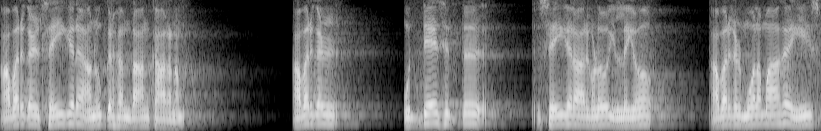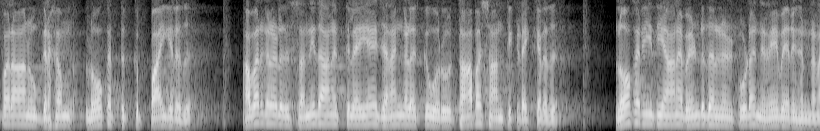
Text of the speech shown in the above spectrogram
அவர்கள் செய்கிற அனுகிரகம்தான் காரணம். அவர்கள் உத்தேசித்து செய்கிறார்களோ இல்லையோ அவர்கள் மூலமாக ஈஸ்வரானுகிரகம் லோகத்துக்கு பாய்கிறது. அவர்களது சன்னிதானத்திலேயே ஜனங்களுக்கு ஒரு தாபசாந்தி கிடைக்கிறது. லோக ரீதியான வேண்டுதல்கள் கூட நிறைவேறுகின்றன.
